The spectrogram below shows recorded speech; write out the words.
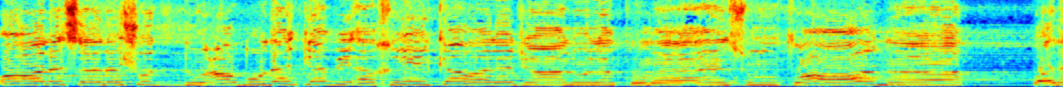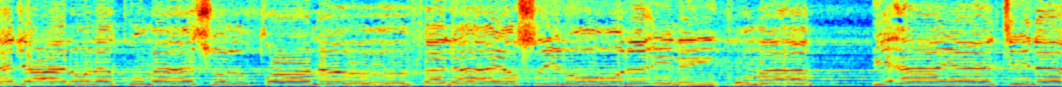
قال سنشد عضدك بأخيك ونجعل لكما سلطانا ونجعل لكما سلطانا فلا يصلون إليكما بآياتنا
